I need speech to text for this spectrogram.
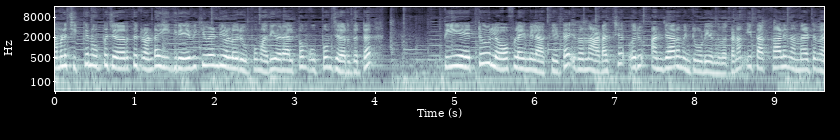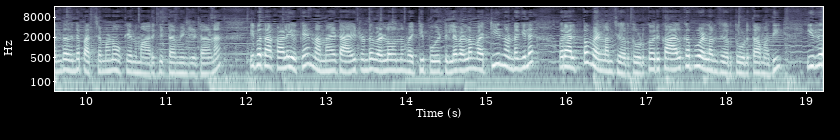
നമ്മൾ ചിക്കൻ ഉപ്പ് ചേർത്തിട്ടുണ്ട്. ഈ ഗ്രേവിക്ക് വേണ്ടിയുള്ള ഒരു ഉപ്പ് മതി. ഒരല്പം ഉപ്പും ചേർത്തിട്ട് തീ ഏറ്റവും ലോ ഫ്ലെയിമിലാക്കിയിട്ട് ഇതൊന്ന് അടച്ച് ഒരു അഞ്ചാറ് മിനിറ്റ് കൂടി ഒന്ന് വെക്കണം. ഈ തക്കാളി നന്നായിട്ട് വെന്ത് അതിന്റെ പച്ചമണമൊക്കെ ഒന്ന് മാറി കിട്ടാൻ വേണ്ടിയിട്ടാണ്. ഇപ്പോൾ തക്കാളിയൊക്കെ നന്നായിട്ട് ആയിട്ടുണ്ട് വെള്ളമൊന്നും വറ്റി പോയിട്ടില്ല. വെള്ളം വറ്റിയെന്നുണ്ടെങ്കിൽ ഒരല്പം വെള്ളം ചേർത്ത് കൊടുക്കുക. ഒരു കാൽ കപ്പ് വെള്ളം ചേർത്ത് കൊടുത്താൽ മതി. ഇത്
